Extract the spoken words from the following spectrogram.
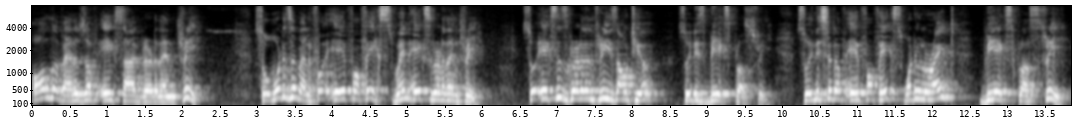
all the values of x are greater than 3 so what is the value for f of x when x greater than 3 so x is greater than 3 is out here so it is bx plus 3. So instead of f of x, what will write? bx plus 3.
